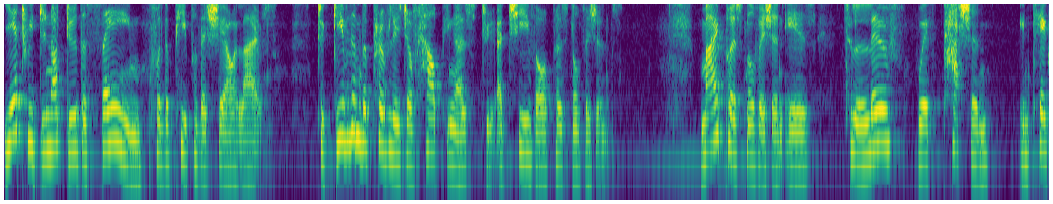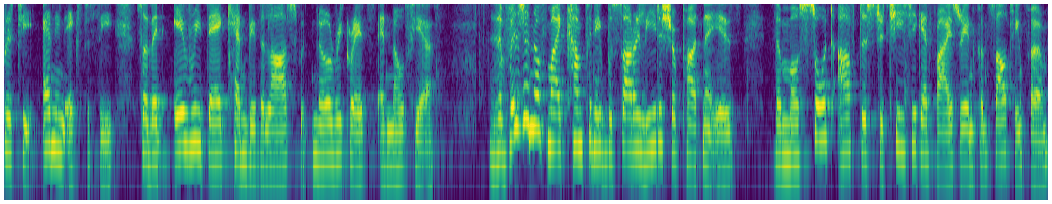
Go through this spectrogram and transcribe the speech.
Yet we do not do the same for the people that share our lives to give them the privilege of helping us to achieve our personal visions. My personal vision is to live with passion, integrity, and in ecstasy so that every day can be the last with no regrets and no fear. The vision of my company, Busara Leadership Partner, is the most sought after strategic advisory and consulting firm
